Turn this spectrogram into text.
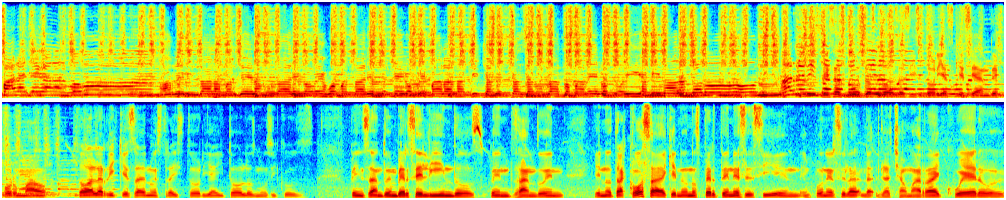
para llegar al bobón. A revisar la parcela, mudar el ovejo, apartar el ternero, preparar la chicha, descansar un rato para el otro día andadón. A revisar esas la cosas, parcela, todas mudar esas historias que se han deformado, toda la riqueza de nuestra historia y todos los músicos pensando en verse lindos, pensando en, en otra cosa que no nos pertenece, sí, en, en ponerse la, la- la chamarra de cuero,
